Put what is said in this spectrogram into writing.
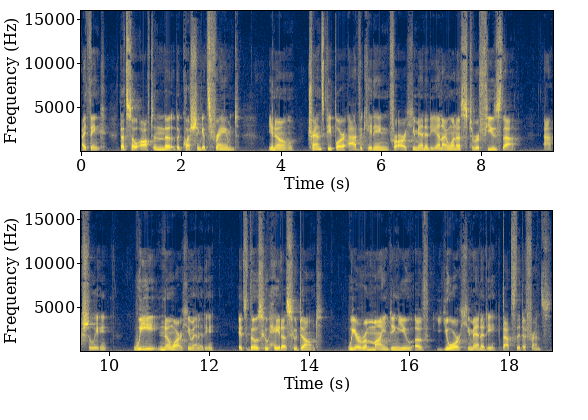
I think that so often the, the question gets framed you know, trans people are advocating for our humanity, and I want us to refuse that. Actually, we know our humanity. It's those who hate us who don't. We are reminding you of your humanity. That's the difference.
